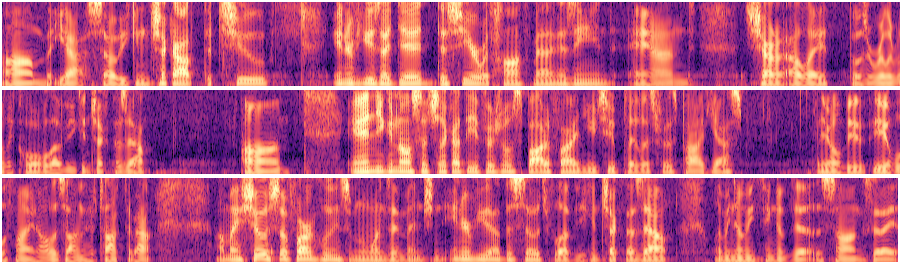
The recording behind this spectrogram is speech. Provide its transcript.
Um, but yeah, so you can check out the two interviews I did this year with Honk Magazine and Shout Out LA. Those are really really cool. Love you can check those out. Um, and you can also check out the official Spotify and YouTube playlist for this podcast. There you'll be able to find all the songs I've talked about on my show so far, including some of the ones I mentioned interview episodes. Love you can check those out. Let me know anything of the the songs that I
